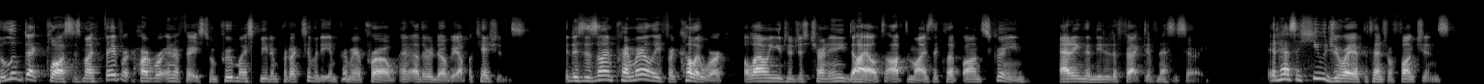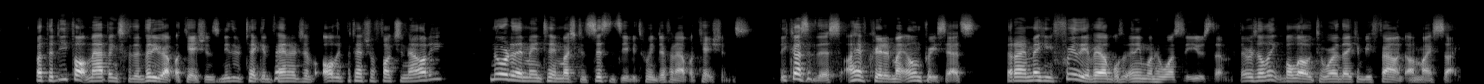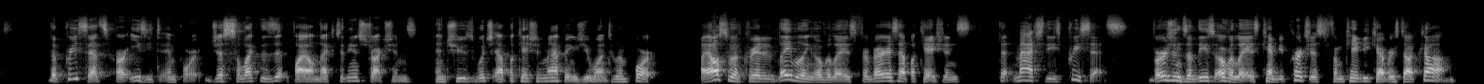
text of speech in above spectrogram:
The Loupedeck Plus is my favorite hardware interface to improve my speed and productivity in Premiere Pro and other Adobe applications. It is designed primarily for color work, allowing you to just turn any dial to optimize the clip on screen, adding the needed effect if necessary. It has a huge array of potential functions, but the default mappings for the video applications neither take advantage of all the potential functionality, nor do they maintain much consistency between different applications. Because of this, I have created my own presets that I am making freely available to anyone who wants to use them. There is a link below to where they can be found on my site. The presets are easy to import. Just select the zip file next to the instructions and choose which application mappings you want to import. I also have created labeling overlays for various applications that match these presets. Versions of these overlays can be purchased from kbcovers.com.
